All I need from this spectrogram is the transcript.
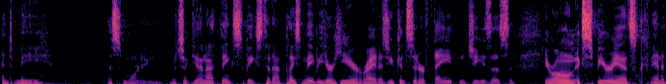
and me this morning, which again I think speaks to that place. Maybe you're here, right, as you consider faith and Jesus and your own experience. Like, man,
